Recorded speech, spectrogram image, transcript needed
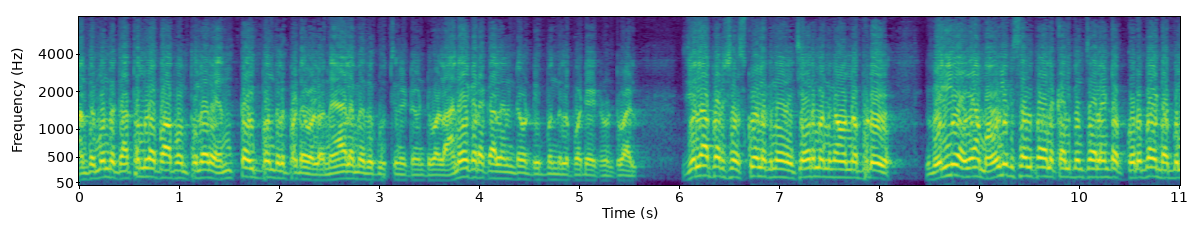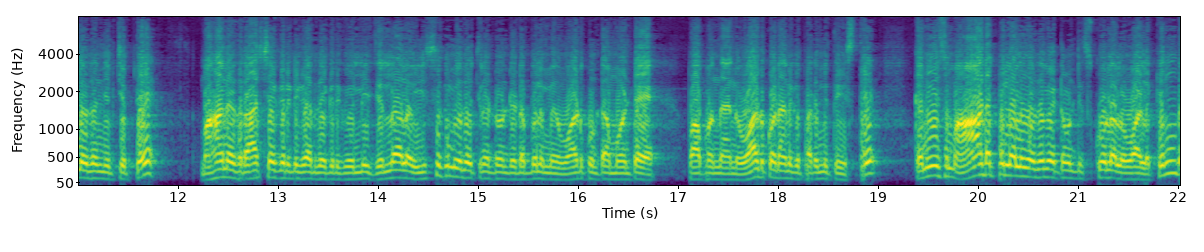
అంతకుముందు గతంలో పాపం పిల్లలు ఎంత ఇబ్బందులు పడేవాళ్ళు నేల మీద కూర్చునేటువంటి వాళ్ళు అనేక రకాలైనటువంటి ఇబ్బందులు పడేటువంటి వాళ్ళు. జిల్లా పరిషత్ స్కూళ్ళకి నేను చైర్మన్గా ఉన్నప్పుడు వెళ్ళి అయ్యా మౌలిక సదుపాయాలు కల్పించాలంటే ఒక్క రూపాయి డబ్బు లేదని చెప్పి చెప్తే మహానేత రాజశేఖర రెడ్డి గారి దగ్గరికి వెళ్ళి జిల్లాలో ఇసుక మీద వచ్చినటువంటి డబ్బులు మేము వాడుకుంటాము అంటే పాపం దాన్ని వాడుకోవడానికి పరిమితి ఇస్తే కనీసం ఆడపిల్లలు చదివేటువంటి స్కూళ్ళలో వాళ్ళ కింద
